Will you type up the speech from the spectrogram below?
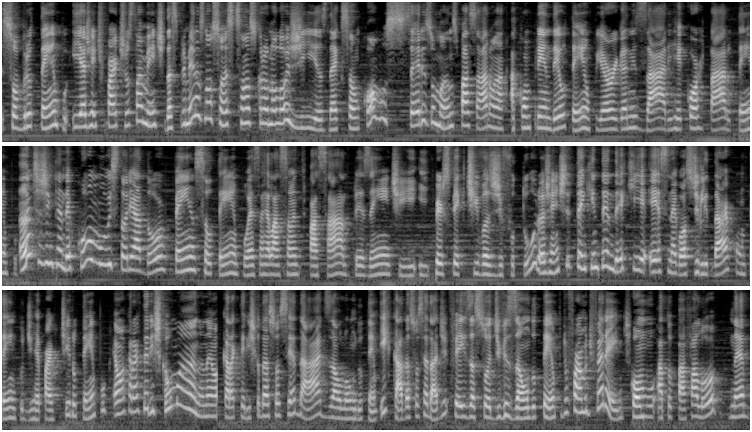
sobre o tempo e a gente parte justamente das primeiras noções que são as cronologias, né? Que são como os seres humanos passaram a, a compreender o tempo e a organizar e recortar o tempo. Antes de entender como o historiador pensa o tempo, essa relação entre passado, presente e, e perspectivas de futuro, a gente tem que entender que esse negócio de lidar com o tempo, de repartir o tempo, é uma característica humana, né? Uma característica da sociedade sociedades ao longo do tempo. E cada sociedade fez a sua divisão do tempo de forma diferente. Como a Tupá falou, né,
